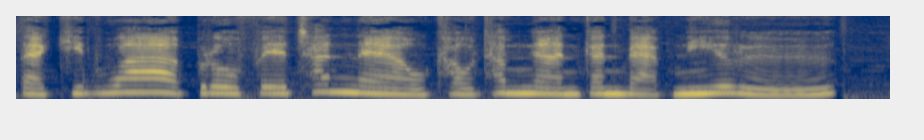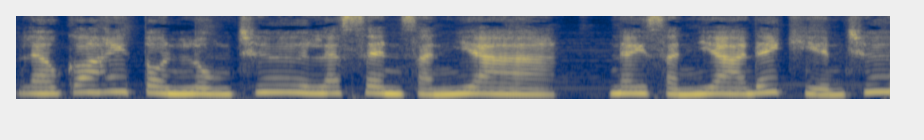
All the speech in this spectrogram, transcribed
แต่คิดว่า professional เขาทำงานกันแบบนี้หรือ แล้วก็ให้ตนลงชื่อและเซ็นสัญญา ในสัญญาได้เขียนชื่อ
